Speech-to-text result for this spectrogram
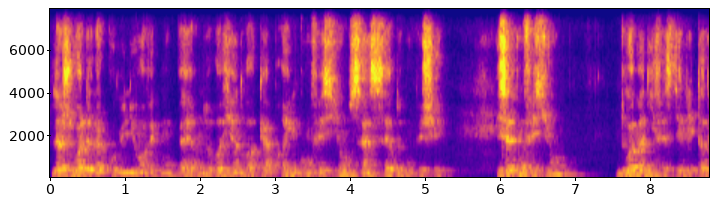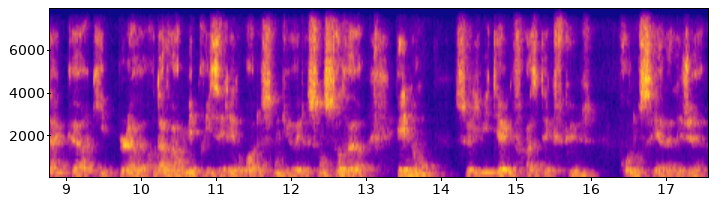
La joie de la communion avec mon Père ne reviendra qu'après une confession sincère de mon péché. Et cette confession doit manifester l'état d'un cœur qui pleure d'avoir méprisé les droits de son Dieu et de son Sauveur, et non se limiter à une phrase d'excuse prononcée à la légère.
